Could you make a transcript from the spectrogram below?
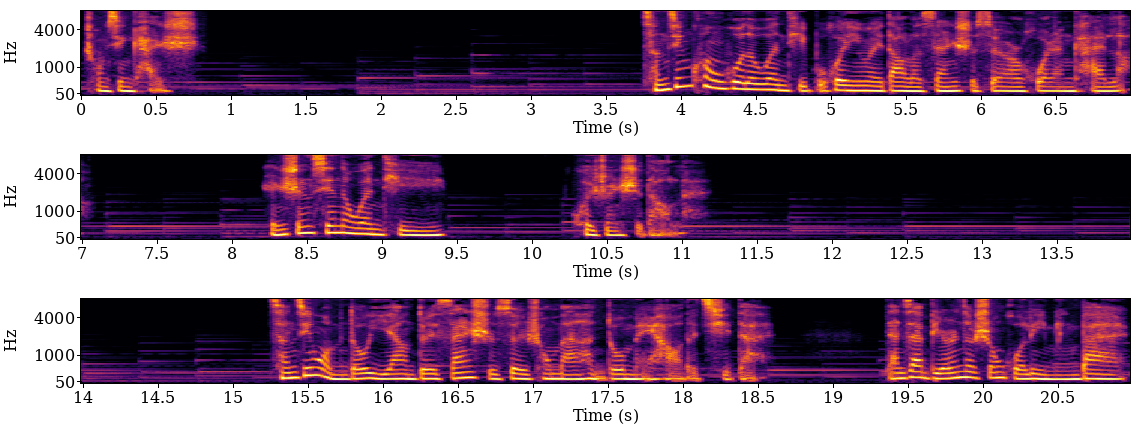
重新开始。曾经困惑的问题，不会因为到了三十岁而豁然开朗。人生新的问题，会准时到来。曾经我们都一样，对三十岁充满很多美好的期待，但在别人的生活里明白，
